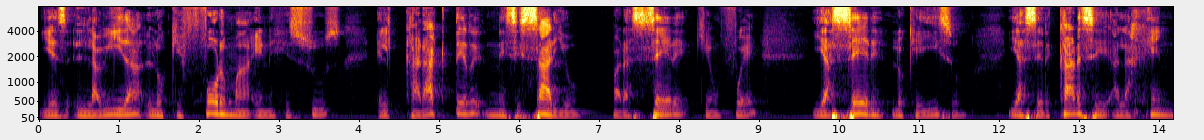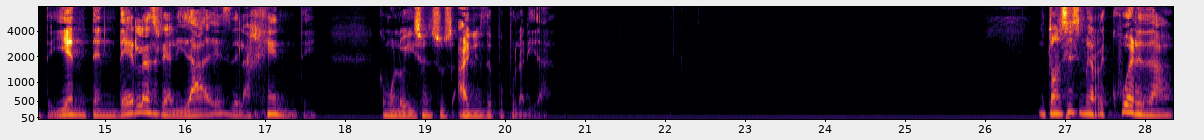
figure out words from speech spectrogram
Y es la vida lo que forma en Jesús el carácter necesario para ser quien fue y hacer lo que hizo y acercarse a la gente y entender las realidades de la gente como lo hizo en sus años de popularidad. Entonces me recuerda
